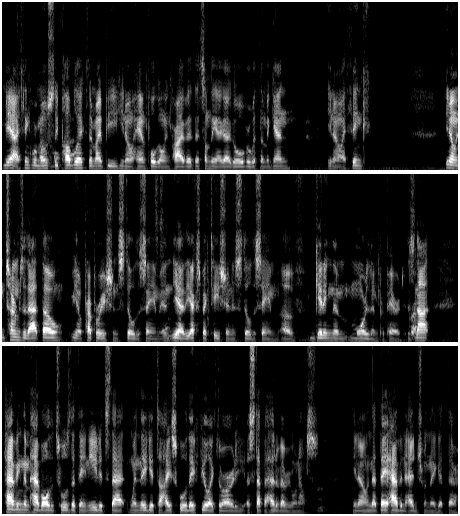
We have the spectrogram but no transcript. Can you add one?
Yeah, I think we're mostly that. public. There might be, you know, a handful going private. That's something I gotta go over with them again. You know, I think, you know, in terms of that though, you know, preparation's still the same, and yeah, the expectation is still the same of getting them more than prepared. It's Correct. not having them have all the tools that they need. It's that when they get to high school, they feel like they're already a step ahead of everyone else. You know, and that they have an edge when they get there.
